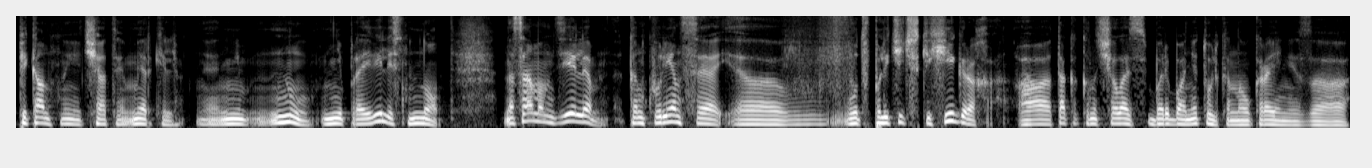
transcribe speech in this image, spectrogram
пикантные чаты Меркель э, не, ну, не проявились, но на самом деле конкуренция э, вот в политических играх, а так как началась борьба не только на Украине за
